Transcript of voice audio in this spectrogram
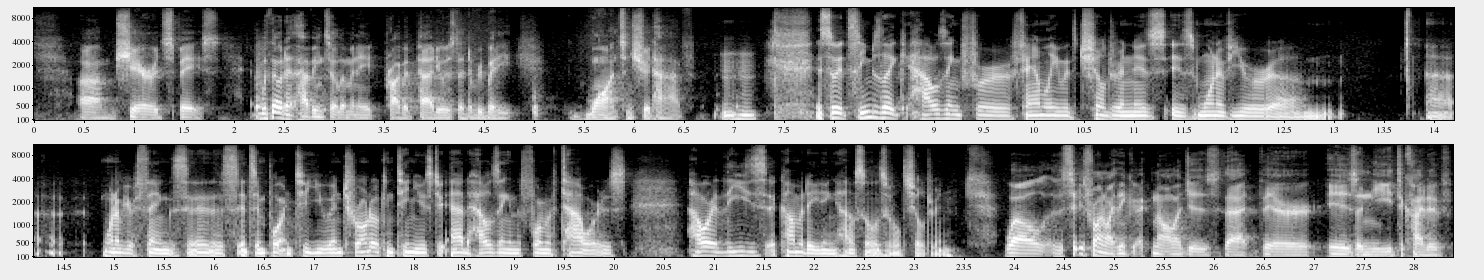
um, shared space without having to eliminate private patios that everybody wants and should have. Mm-hmm. So it seems like housing for family with children is is one of your um, uh, one of your things. Is it's important to you, and Toronto continues to add housing in the form of towers. How are these accommodating households with children? Well, the city of Toronto, I think, acknowledges that there is a need to kind of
